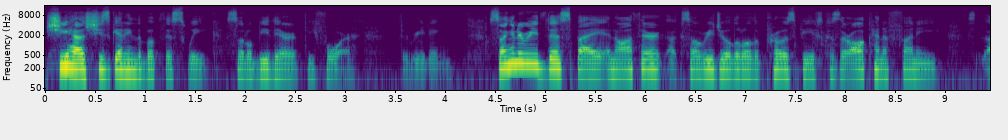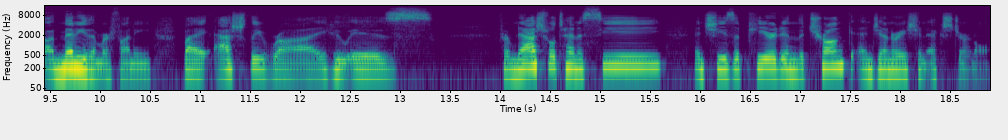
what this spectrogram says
She has she's getting the book this week, so it'll be there before the reading. So I'm going to read this by an author. So I'll read you a little of the prose piece because they're all kind of funny. Uh, many of them are funny by Ashley Rye, who is from Nashville, Tennessee, and she's appeared in The Trunk and Generation X Journal.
